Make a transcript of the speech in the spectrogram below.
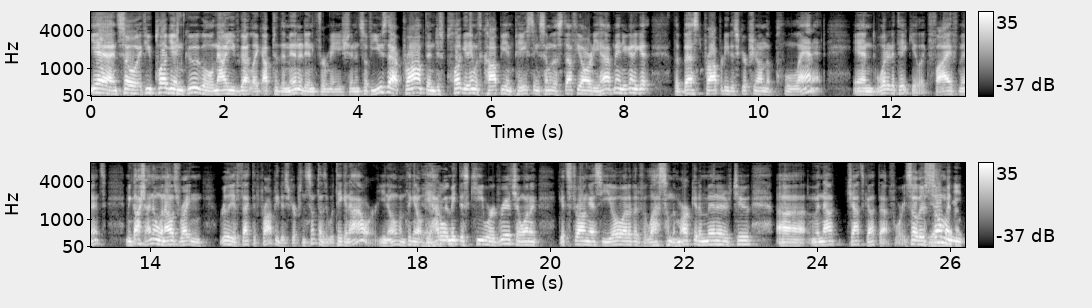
Yeah, and so if you plug in Google, now you've got like up to the minute information. And so if you use that prompt and just plug it in with copy and pasting some of the stuff you already have, man, you're going to get the best property description on the planet. And what did it take you? Like five minutes? I mean, gosh, I know when I was writing really effective property descriptions, sometimes it would take an hour. You know, I'm thinking, okay, yeah. how do I make this keyword rich? I want to get strong SEO out of it if it lasts on the market a minute or two. Uh, and now chat's got that for you. So there's yeah. so many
